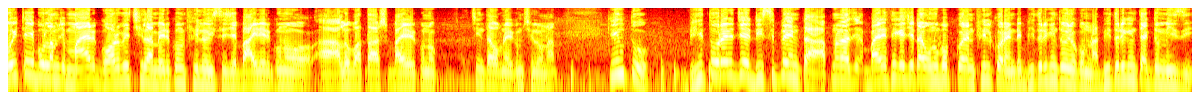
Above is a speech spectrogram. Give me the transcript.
ওইটাই বললাম যে মায়ের গর্বে ছিলাম এরকম ফিল হয়েছে যে বাইরের কোনো আলো বাতাস বাইরের কোনো চিন্তা ভাবনা এরকম ছিল না। কিন্তু ভিতরের যে ডিসিপ্লিনটা আপনারা যে বাইরে থেকে যেটা অনুভব করেন ফিল করেন এটা ভিতরে কিন্তু ওইরকম না। ভিতরে কিন্তু একদম ইজি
